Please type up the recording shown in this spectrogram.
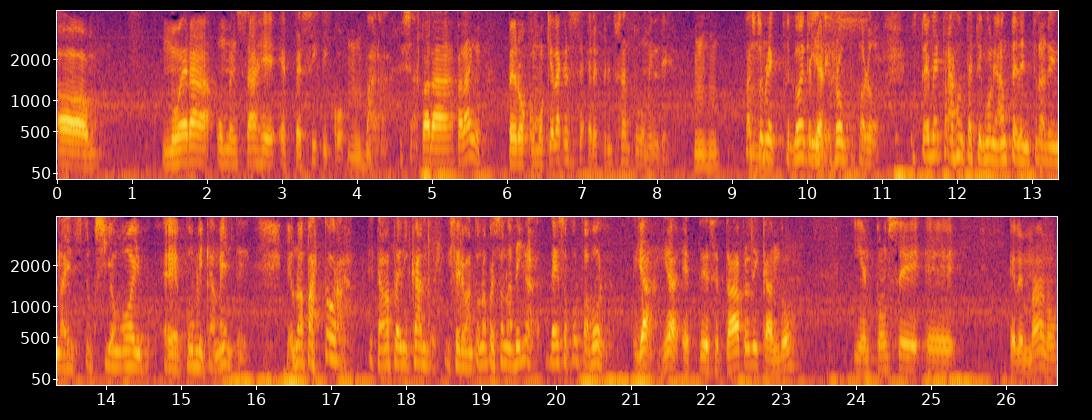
um, no era un mensaje específico Para, para, para alguien, pero como quiera que sea, el Espíritu Santo es humilde. Pastor Rick, perdón que le Yes. interrumpa, pero usted me trajo un testimonio antes de entrar en la instrucción hoy eh, públicamente de una pastora que estaba predicando y se levantó una persona, diga de eso por favor. Ya, ya, este, se estaba predicando y entonces eh, el hermano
